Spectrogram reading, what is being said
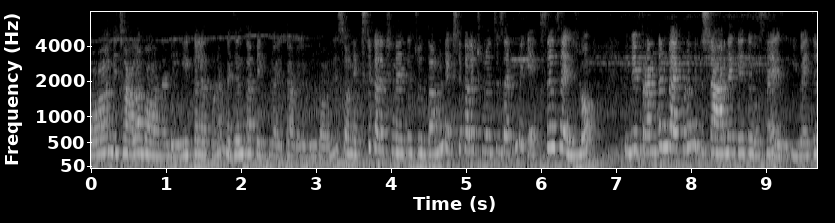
బాగుంది. చాలా బాగుందండి. ఈ కలర్ కూడా మెజంతా పింక్లో అయితే అవైలబుల్గా ఉంది. సో నెక్స్ట్ కలెక్షన్ అయితే చూద్దాము. నెక్స్ట్ కలెక్షన్ వచ్చేసరికి మీకు ఎక్సెల్ సైజ్లో ఇవి ఫ్రంట్ అండ్ బ్యాక్ కూడా మీకు స్టార్ నెక్ అయితే వస్తాయి. ఇవైతే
